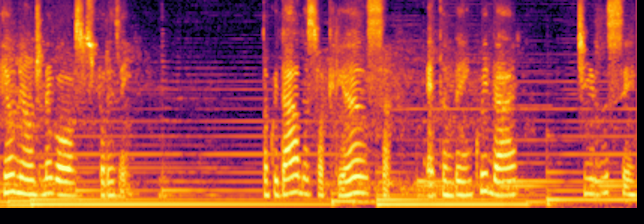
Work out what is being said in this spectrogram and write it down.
reunião de negócios, por exemplo. Então, cuidar da sua criança é também cuidar de você.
